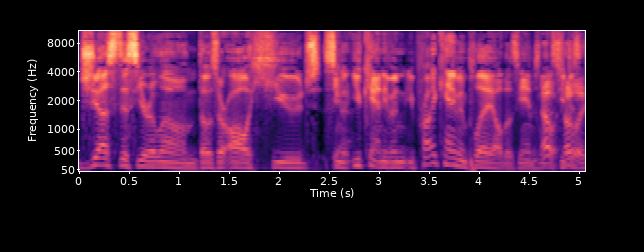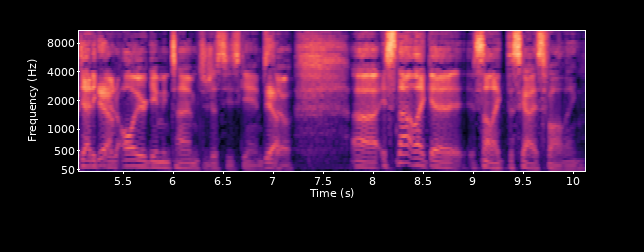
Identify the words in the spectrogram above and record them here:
just this year alone, those are all huge. Single, You can't even you probably can't even play all those games unless you totally. just dedicated Yeah. all your gaming time to just these games. Yeah. So uh, it's not like a it's not like the sky's falling.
